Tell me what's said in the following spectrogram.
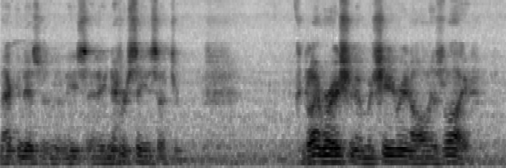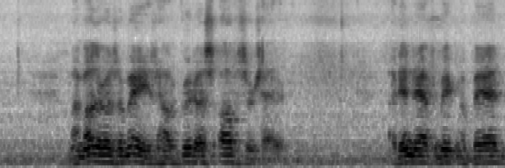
mechanisms, and he said he'd never seen such a conglomeration of machinery in all his life. My mother was amazed how good us officers had it. I didn't have to make my bed.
